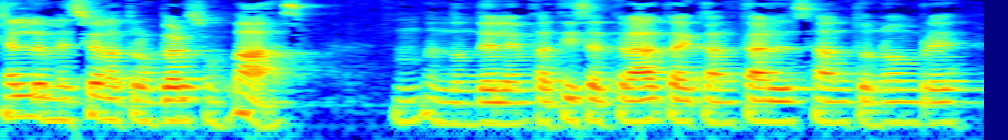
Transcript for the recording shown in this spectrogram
Él le menciona otros versos más, en donde él enfatiza, trata de cantar el santo nombre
